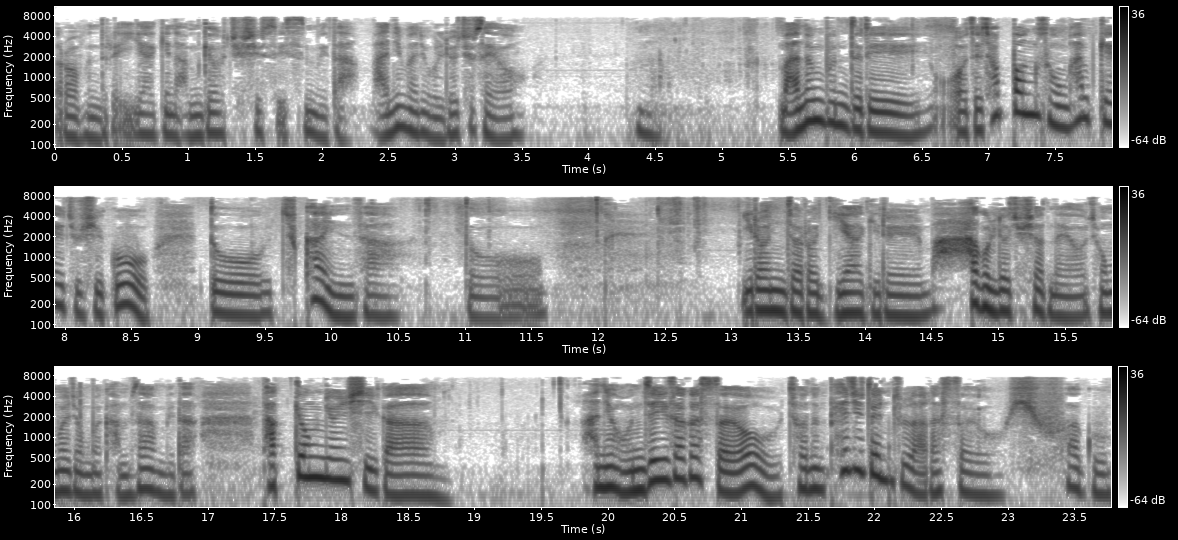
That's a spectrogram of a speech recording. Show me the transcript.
여러분들의 이야기 남겨주실 수 있습니다. 많이 많이 올려주세요. 음. 많은 분들이 어제 첫 방송 함께 해주시고, 또 축하 인사 또 이런저런 이야기를 막 올려주셨네요. 정말 정말 감사합니다. 박경윤 씨가 아니 언제 이사 갔어요? 저는 폐지된 줄 알았어요. 휴 하고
